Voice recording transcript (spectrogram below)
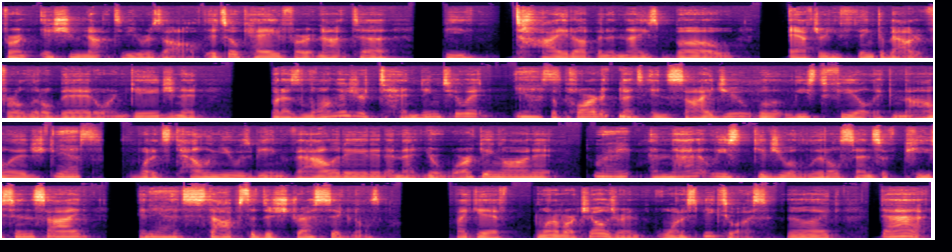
for an issue not to be resolved. It's okay for it not to be tied up in a nice bow after you think about it for a little bit or engage in it. But as long as you're tending to it, Yes. the part that's inside you will at least feel acknowledged. yes. What it's telling you is being validated and that you're working on it. Right. And that at least gives you a little sense of peace inside. It, Yes. it stops the distress signals. Like if one of our children want to speak to us, they're like, Dad,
